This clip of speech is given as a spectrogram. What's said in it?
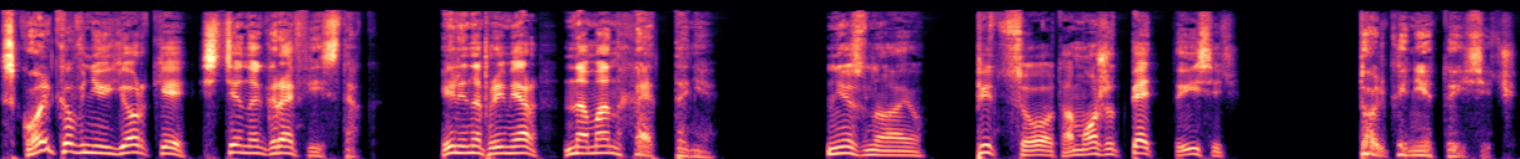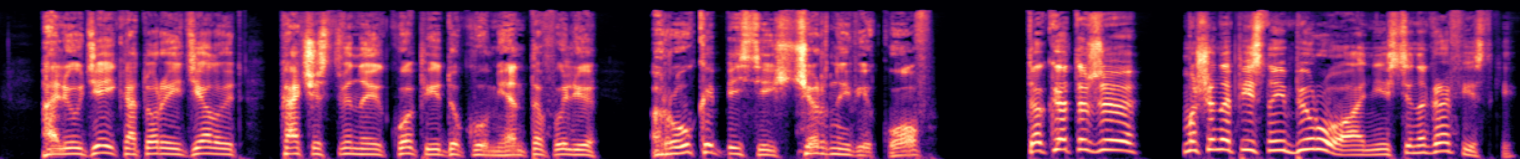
сколько в Нью-Йорке стенографисток? Или, например, на Манхэттене? Не знаю. Пятьсот, а может, пять тысяч. Только не тысяч, а людей, которые делают качественные копии документов или рукописи из черновиков. Так это же машинописное бюро, а не стенографистки.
